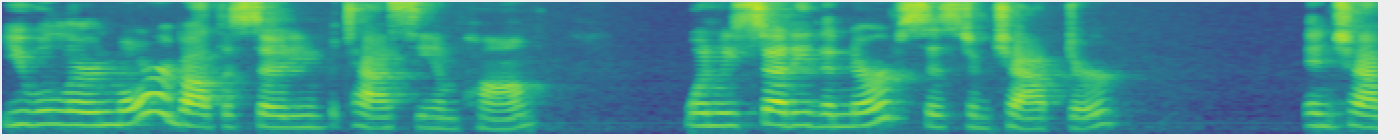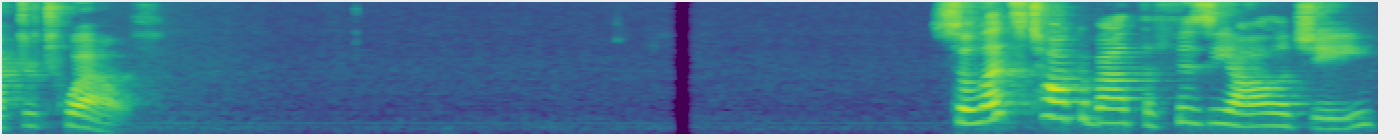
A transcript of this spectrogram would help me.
You will learn more about the sodium-potassium pump when we study the nerve system chapter in chapter 12. So let's talk about the physiology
